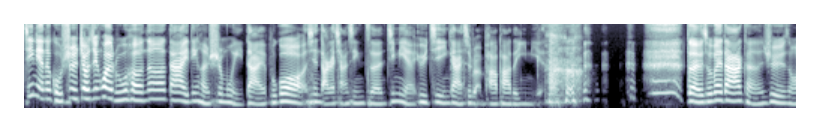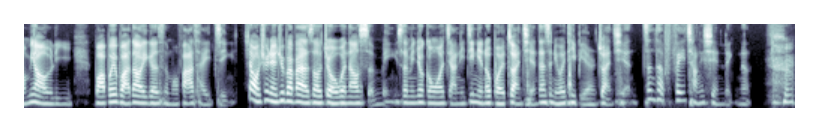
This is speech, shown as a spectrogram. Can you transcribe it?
今年的股市究竟会如何呢？大家一定很拭目以待。不过，先打个强心针，今年预计应该还是软趴趴的一年。对，除非大家可能去什么庙里，拔不会拔到一个什么发财金。像我去年去拜拜的时候，就有问到神明，神明就跟我讲，你今年都不会赚钱，但是你会替别人赚钱，真的非常显灵呢。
